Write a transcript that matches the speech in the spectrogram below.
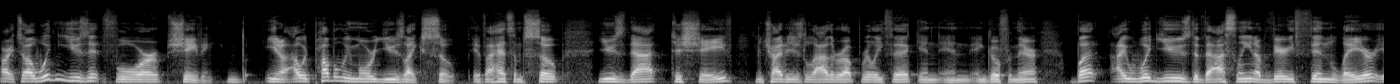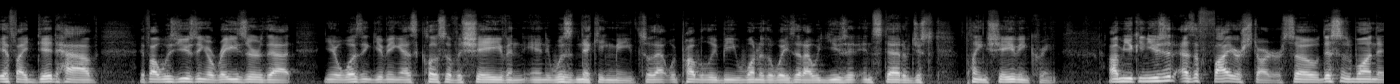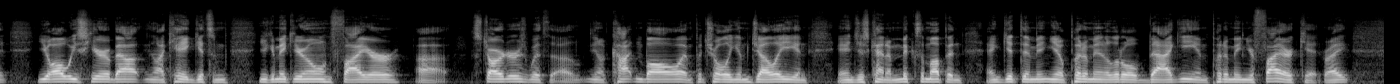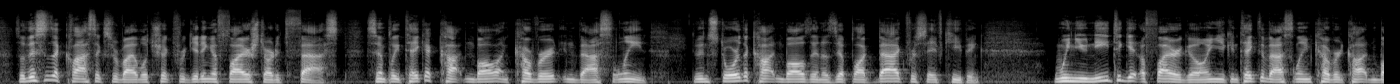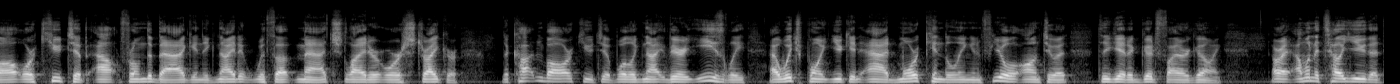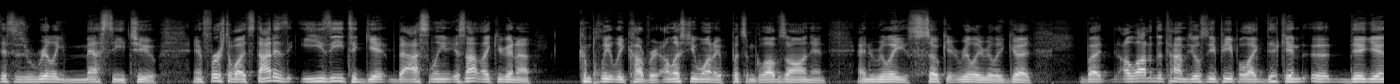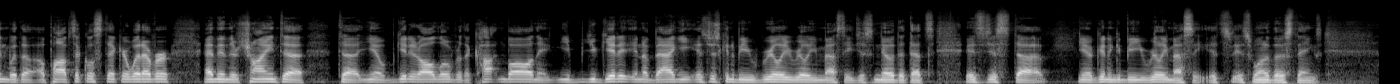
All right, so I wouldn't use it for shaving. You know, I would probably more use like soap. If I had some soap, use that to shave and try to just lather up really thick and, and, and go from there. But I would use the Vaseline, a very thin layer, if I did have if I was using a razor that you know wasn't giving as close of a shave and, and it was nicking me. So that would probably be one of the ways that I would use it instead of just plain shaving cream. Um, you can use it as a fire starter. So this is one that you always hear about. You know, like, hey, get some. You can make your own fire uh, starters with uh, you know cotton ball and petroleum jelly, and and just kind of mix them up and and get them in. You know, put them in a little baggie and put them in your fire kit, right? So this is a classic survival trick for getting a fire started fast. Simply take a cotton ball and cover it in Vaseline. Then store the cotton balls in a Ziploc bag for safekeeping. When you need to get a fire going, you can take the Vaseline covered cotton ball or Q tip out from the bag and ignite it with a match, lighter, or striker. The cotton ball or Q tip will ignite very easily, at which point you can add more kindling and fuel onto it to get a good fire going. All right, I want to tell you that this is really messy too. And first of all, it's not as easy to get Vaseline. It's not like you're going to completely cover it unless you want to put some gloves on and and really soak it really really good. But a lot of the times you'll see people like dig in, uh, dig in with a, a, popsicle stick or whatever, and then they're trying to to you know get it all over the cotton ball, and then you you get it in a baggie. It's just going to be really really messy. Just know that that's it's just uh, you know going to be really messy. It's it's one of those things.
